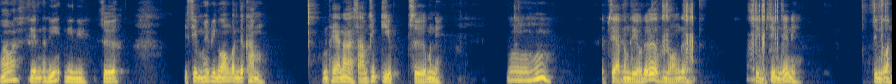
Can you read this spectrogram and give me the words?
มามาเห็นอันนี้นี่นี่ ซื้อสิซิมให้พี่น้องกันจะคำมันแท้หน้าสามสิบกีบซื้อมันนี่อืมแสบๆน้ำเดียวเด้อพี่น้องเด้อซิมซิมเนี่ยนี่ซิมก่อน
